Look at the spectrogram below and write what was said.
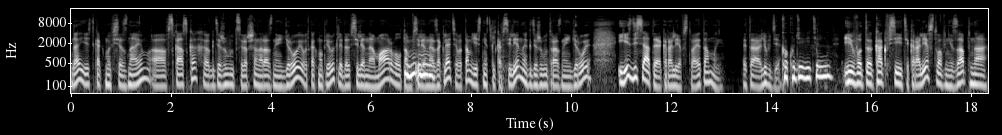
да, есть, как мы все знаем, а, в сказках, а, где живут совершенно разные герои, вот как мы привыкли, да, вселенная Марвел, там вселенная. Заклятие, вот там есть несколько вселенных, где живут разные герои, и есть десятое королевство, это мы, это люди. Как удивительно. И вот э, как все эти королевства внезапно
